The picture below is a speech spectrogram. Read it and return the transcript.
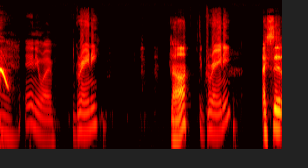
anyway, Granny. Huh? Granny. I said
